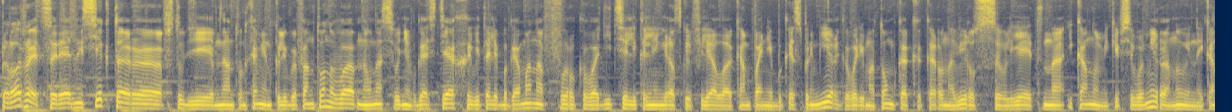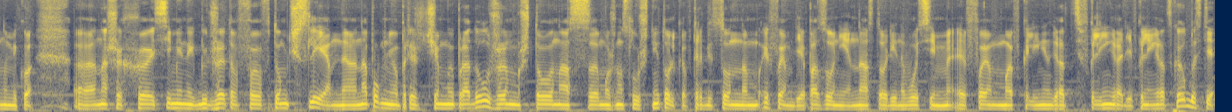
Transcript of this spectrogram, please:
Продолжается реальный сектор. Э, в студии Антон Хоменко, Любовь Антонова. У нас сегодня в гостях Виталий Богоманов, руководитель калининградского филиала компании БКС Премьер. Говорим о том, как коронавирус влияет на экономики всего мира, ну и на экономику э, наших семейных бюджетов в том числе. Напомню, прежде чем мы продолжим, что нас можно слушать не только в традиционном FM-диапазоне на 101.8 FM в, Калининград, в Калининграде, в Калининградской области,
